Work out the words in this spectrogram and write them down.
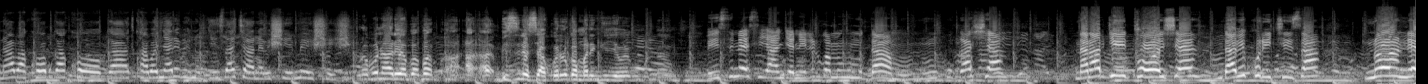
n'abakobwa koga twabonye ari ibintu byiza cyane bishimishije. Urabona hariya bizinesi yakorerwamo ari nk'umudamu bizinesi yanjye nirirwamo nk'umudamu. Ni ukugashya narabyitoje ndabikurikiza none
